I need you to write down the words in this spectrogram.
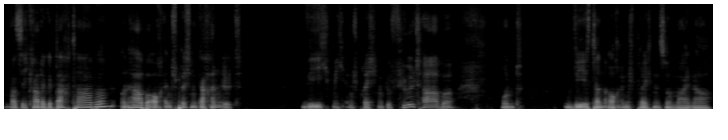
was ich gerade gedacht habe und habe auch entsprechend gehandelt, wie ich mich entsprechend gefühlt habe und wie es dann auch entsprechend so meiner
